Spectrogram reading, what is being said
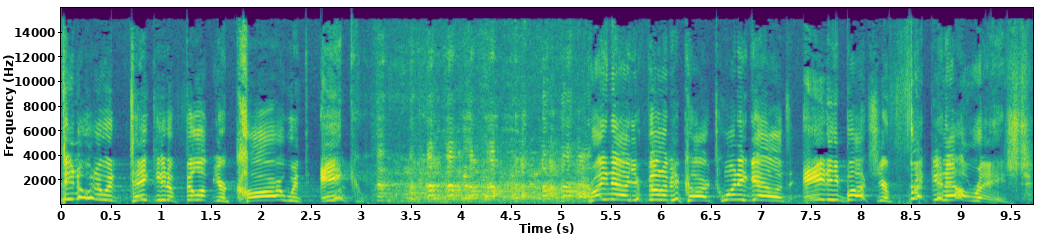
Do you know what it would take you to fill up your car with ink? right now, you're filling up your car 20 gallons, 80 bucks, you're freaking outraged.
